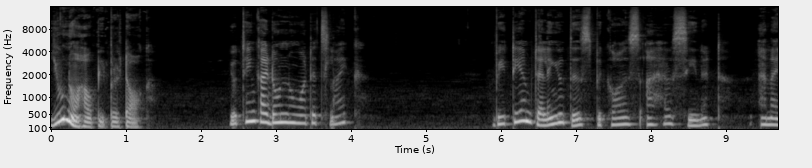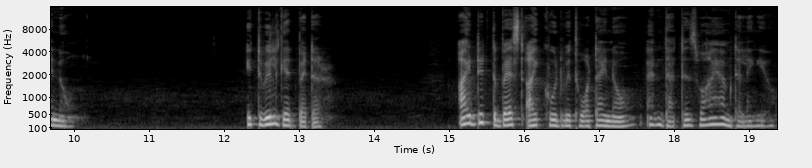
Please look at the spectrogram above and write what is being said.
You know how people talk. You think I don't know what it's like? Beti, I'm telling you this because I have seen it and I know. It will get better. I did the best I could with what I know, and that is why I'm telling you.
